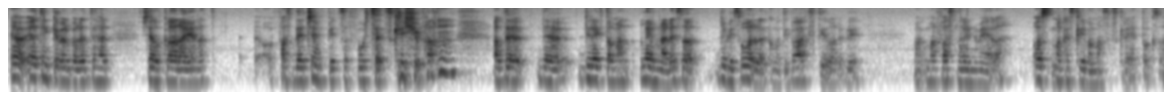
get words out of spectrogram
Jag, jag tänker väl bara att det här självklara igen att fast det är kämpigt så fortsätt skriva. Att det, det, direkt om man lämnar det så det blir svårare att komma tillbaks till och det blir, man, man fastnar ännu mera. Och man kan skriva massa skräp också.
